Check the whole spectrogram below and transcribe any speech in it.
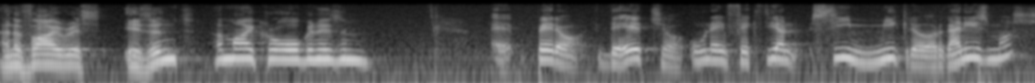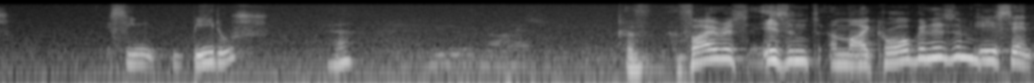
and a virus isn't a microorganism, Eh, pero, de hecho, una infección sin microorganismos, sin virus, a v- virus isn't a microorganism, sin-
